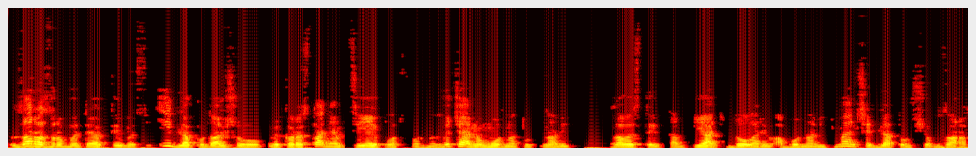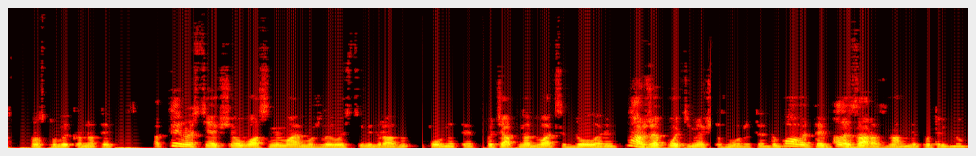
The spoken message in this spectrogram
зараз зробити активності і для подальшого використання цієї платформи. Звичайно, можна тут навіть завести там 5 доларів або навіть менше для того, щоб зараз просто виконати активності, якщо у вас немає можливості відразу поповнити хоча б на 20 доларів. Ну, А вже потім, якщо зможете додати. Але зараз нам не потрібно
